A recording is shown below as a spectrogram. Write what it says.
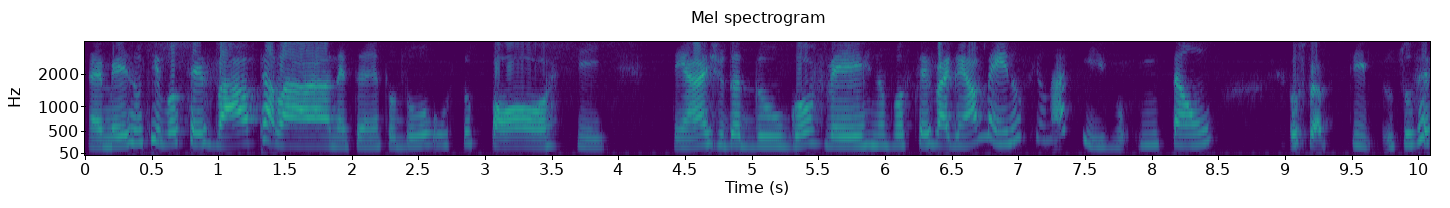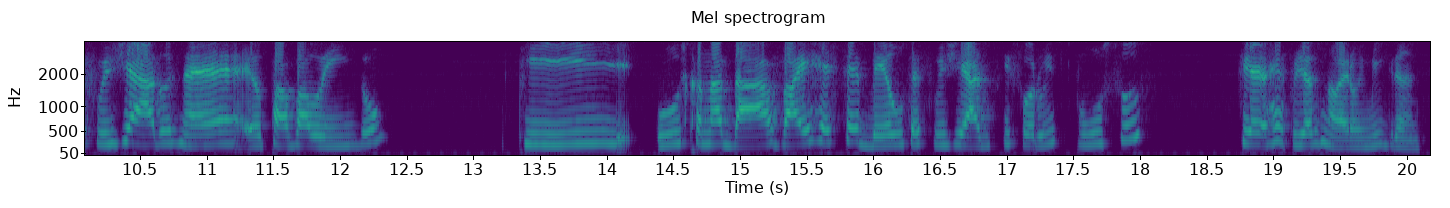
Né? Mesmo que você vá para lá, né, tenha todo o suporte, tem a ajuda do governo, você vai ganhar menos que um nativo. Então, os, os refugiados, né, eu estava lendo que o Canadá vai receber os refugiados que foram expulsos. Refugiados não, eram imigrantes.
